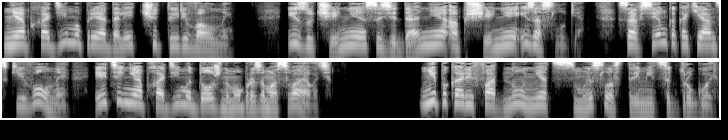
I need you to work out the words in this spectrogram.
необходимо преодолеть четыре волны. Изучение, созидание, общение и заслуги. Совсем как океанские волны, эти необходимо должным образом осваивать. Не покорив одну, нет смысла стремиться к другой.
